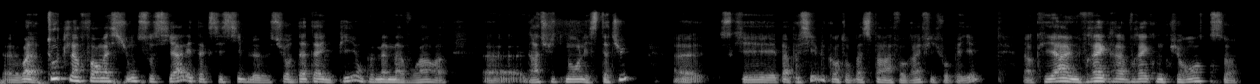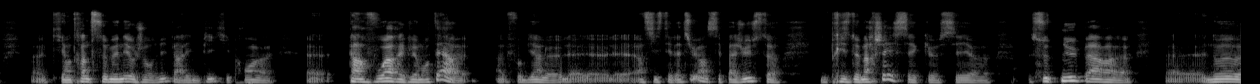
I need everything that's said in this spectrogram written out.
voilà, toute l'information sociale est accessible sur DataInpi. On peut même avoir gratuitement les statuts. Ce qui n'est pas possible quand on passe par Infogreffe, il faut payer. Donc il y a une vraie, vraie concurrence euh, qui est en train de se mener aujourd'hui par l'INPI qui prend euh, euh, par voie réglementaire. Il faut bien insister là-dessus. Hein. Ce n'est pas juste une prise de marché, c'est que c'est soutenu par nos,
